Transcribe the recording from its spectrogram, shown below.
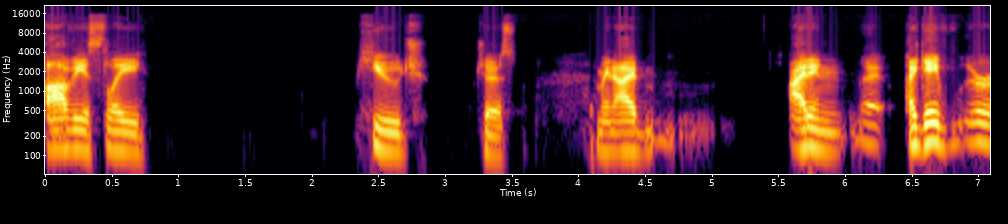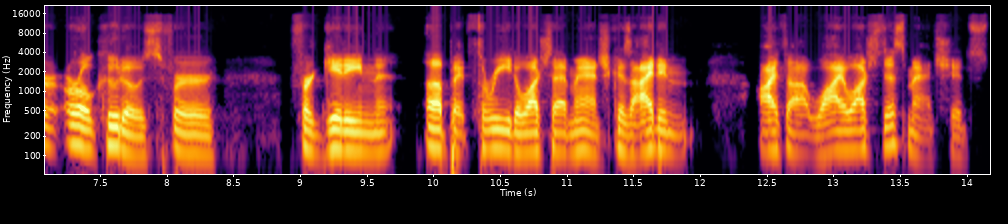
obviously, huge. Just, I mean, I I didn't. I gave Earl kudos for for getting up at three to watch that match because I didn't. I thought, why watch this match? It's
